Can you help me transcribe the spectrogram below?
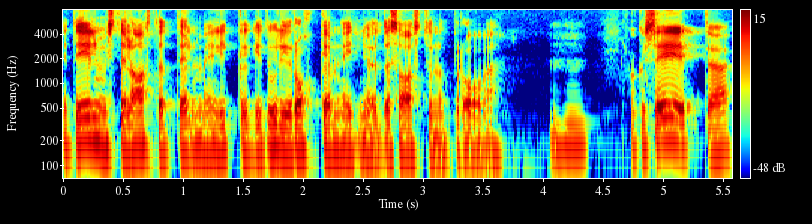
et eelmistel aastatel meil ikkagi tuli rohkem neid nii-öelda saastunud proove mm. -hmm. aga see, et äh,,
